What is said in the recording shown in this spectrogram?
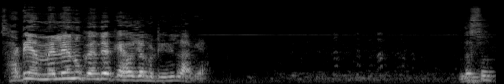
ਸਾਡੇ ਐਮਐਲਏ ਨੂੰ ਕਹਿੰਦੇ ਕਿਹੋ ਜਿਹਾ ਮਟੀਰੀਅਲ ਆ ਗਿਆ। ਦੱਸੋ।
